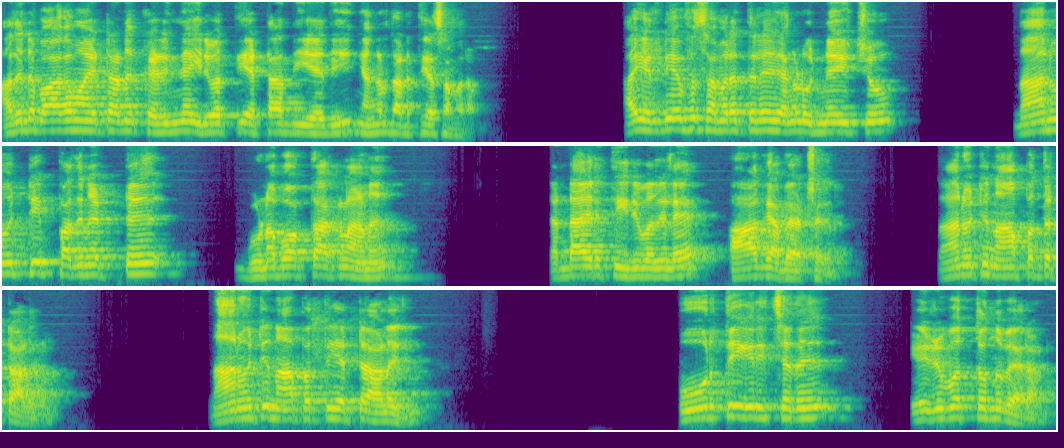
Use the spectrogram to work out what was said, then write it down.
അതിന്റെ ഭാഗമായിട്ടാണ് കഴിഞ്ഞ ഇരുപത്തി എട്ടാം തീയതി ഞങ്ങൾ നടത്തിയ സമരം. ആ എൽ ഡി എഫ് സമരത്തിൽ ഞങ്ങൾ ഉന്നയിച്ചു നാനൂറ്റി പതിനെട്ട് ഗുണഭോക്താക്കളാണ് രണ്ടായിരത്തി ഇരുപതിലെ ആകെ അപേക്ഷകർ. നാനൂറ്റി നാൽപ്പത്തെട്ട് ആളുകൾ. നാനൂറ്റി നാൽപ്പത്തി എട്ട് ആളിൽ പൂർത്തീകരിച്ചത് എഴുപത്തൊന്ന് പേരാണ്.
